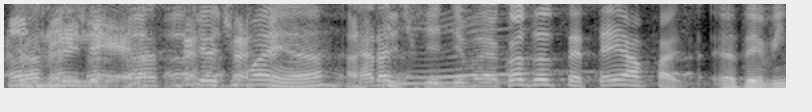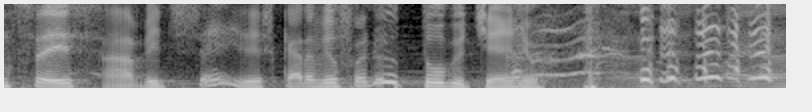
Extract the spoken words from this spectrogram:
Eu assistia, eu assistia de manhã. Era Assistia de manhã. Quantos anos você tem, rapaz? Eu tenho 26. Ah, 26. Esse cara viu foi no YouTube, o Changeman. Eu assistia de manhã.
